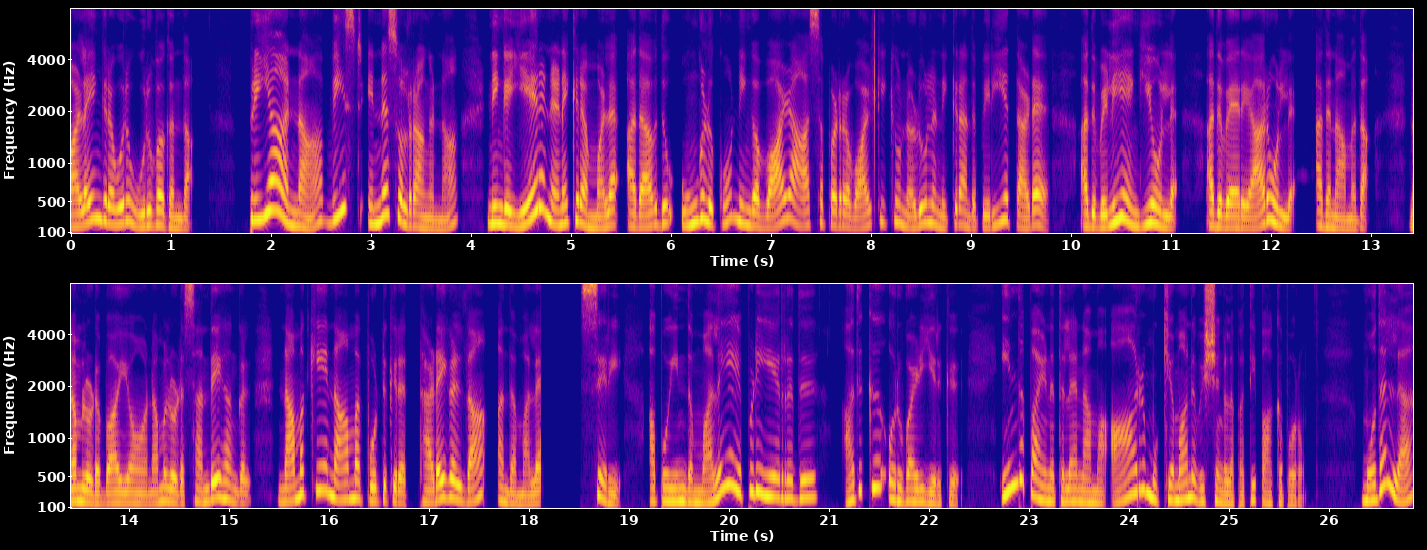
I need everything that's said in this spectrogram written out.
மழைங்கிற ஒரு உருவகம்தான். பிரியா அண்ணா வீஸ்ட் என்ன சொல்றாங்கன்னா நீங்க ஏற நினைக்கிற மலை அதாவது உங்களுக்கும் நீங்க வாழ ஆசைப்படுற வாழ்க்கைக்கும் நடுவுல நிக்கிற அந்த பெரிய தடை அது வெளியே எங்கேயும் இல்ல. அது வேற யாரும் இல்ல. அது நாம தான். நம்மளோட பயம் நம்மளோட சந்தேகங்கள் நமக்கே நாம போட்டுக்கிற தடைகள் தான் அந்த மலை. சரி அப்போ இந்த மலையை எப்படி ஏறுறது? அதுக்கு ஒரு வழி இருக்கு. இந்த பயணத்துல நாம ஆறு முக்கியமான விஷயங்கள பத்தி பார்க்க போறோம். முதல்ல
